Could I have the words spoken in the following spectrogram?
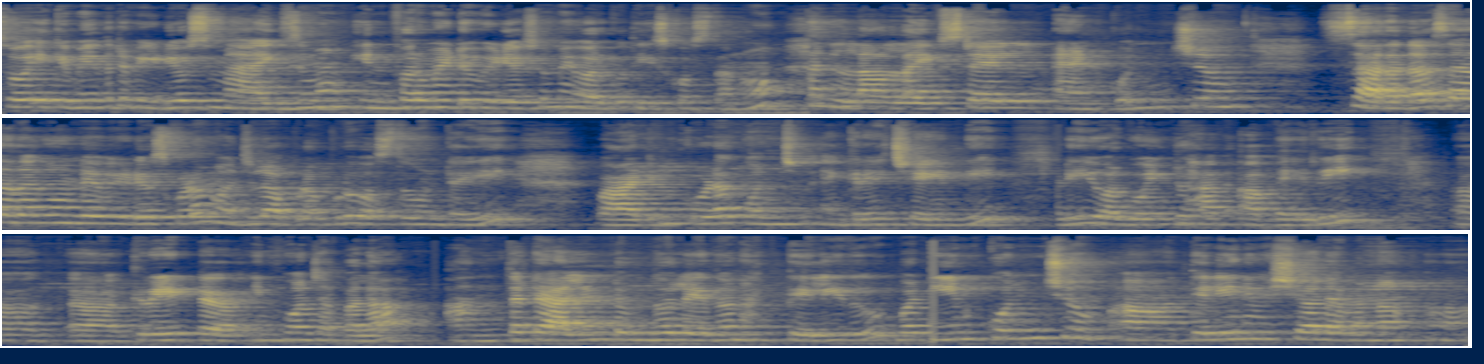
సో ఇక మీదట వీడియోస్ మ్యాక్సిమం ఇన్ఫర్మేటివ్ వీడియోస్ మీ వరకు తీసుకొస్తాను. అండ్ లైఫ్ స్టైల్ అండ్ కొంచెం సరదా సరదాగా ఉండే వీడియోస్ కూడా మధ్యలో అప్పుడప్పుడు వస్తూ ఉంటాయి. వాటిని కూడా కొంచెం ఎంకరేజ్ చేయండి. You are going to have a very great info చెప్పాలా? అంత టాలెంట్ ఉందో లేదో నాకు తెలీదు. బట్ నేను కొంచెం uh, తెలియని విషయాలు ఏమన్నా uh,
